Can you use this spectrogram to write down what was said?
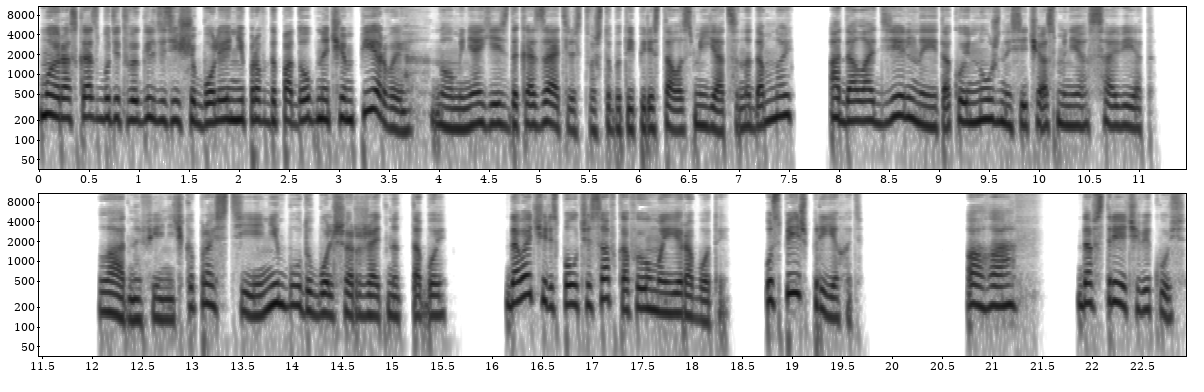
Мой рассказ будет выглядеть еще более неправдоподобно, чем первый, но у меня есть доказательства, чтобы ты перестала смеяться надо мной, а дал отдельный и такой нужный сейчас мне совет. Ладно, Фенечка, прости, не буду больше ржать над тобой. Давай через полчаса в кафе у моей работы. Успеешь приехать?» «Ага. До встречи, Викусь».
